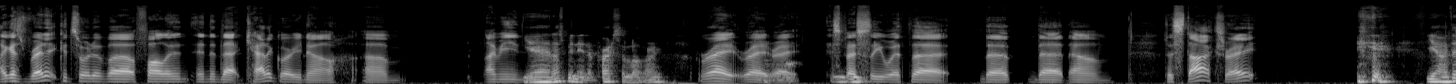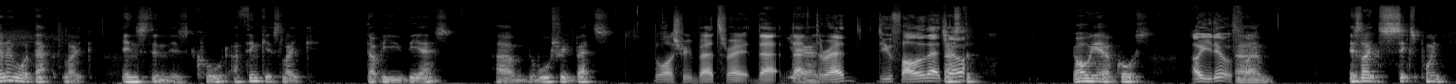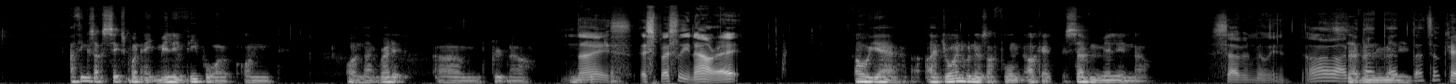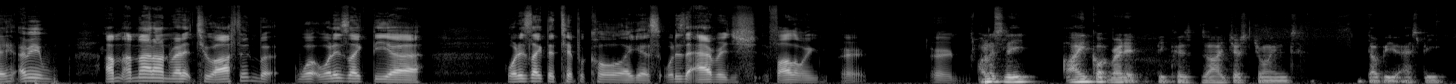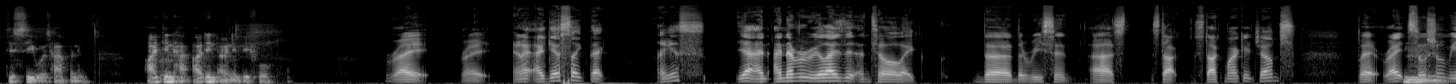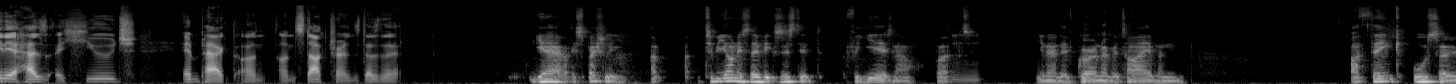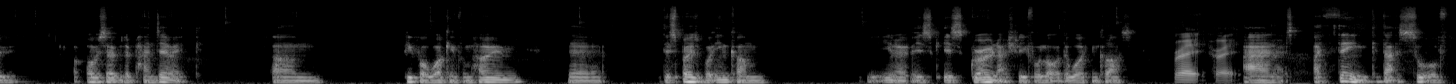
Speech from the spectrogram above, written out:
I guess Reddit could sort of uh, fall in into that category now. Um, I mean, Yeah, that's been in the press a lot, right? right, right, right. lot. Mhm. Especially with uh, the that um, the stocks, right? Yeah, I don't know what that like instant is called. I think it's like WBS, um, the Wall Street Bets. The Wall Street Bets, right? That that thread. Do you follow that, that's Joe? the. Oh yeah, of course. Oh, you do. Um, it's like six point. I think it's like six point eight million people on on that Reddit um group now. Let me just check. Nice. Especially now, right? Oh yeah, I joined when it was like four. Okay, seven million now. Seven million. Oh, I mean that Seven that that's okay. I mean, I'm I'm not on Reddit too often, but what what is like the uh what is like the typical, I guess, what is the average following or or Honestly, I got Reddit because I just joined WSB to see what's happening. I didn't. Ha- I didn't own it before. right, right. And I, I guess like that I guess yeah, I, I never realized it until like the the recent uh stock stock market jumps. But right, social Hmm. media has a huge impact on on stock trends, doesn't it? Yeah, especially uh, to be honest, they've existed for years now, but Mm, you know they've grown over time, and I think also, also over the pandemic, um, people are working from home, their disposable income, you know, is is grown actually for a lot of the working class, right, right, right. and I think that sort of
